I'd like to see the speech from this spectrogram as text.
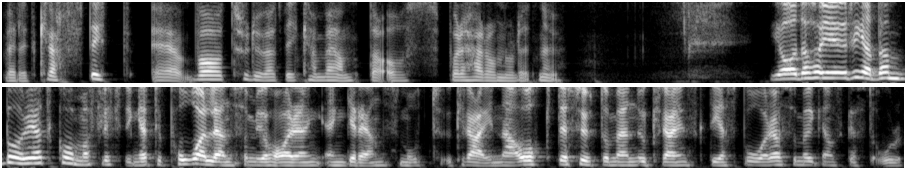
väldigt kraftigt. Eh, vad tror du att vi kan vänta oss på det här området nu? Ja, det har ju redan börjat komma flyktingar till Polen som ju har en, en gräns mot Ukraina och dessutom en ukrainsk diaspora som är ganska stor.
